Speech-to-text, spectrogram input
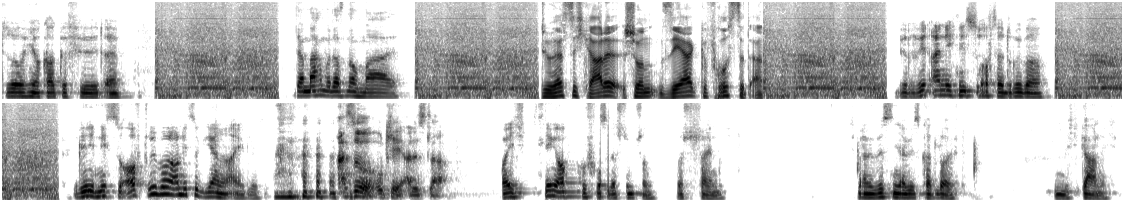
So habe ich mich auch gerade gefühlt, ey. Dann machen wir das nochmal. Du hörst dich gerade schon sehr gefrustet an. Wir reden eigentlich nicht so oft darüber. Rede ich nicht so oft drüber und auch nicht so gerne eigentlich. Ach so, okay, alles klar. Weil ich klinge auch gefrustet, das stimmt schon. Wahrscheinlich. Ich meine, wir wissen ja, wie es gerade läuft. Nämlich gar nicht.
